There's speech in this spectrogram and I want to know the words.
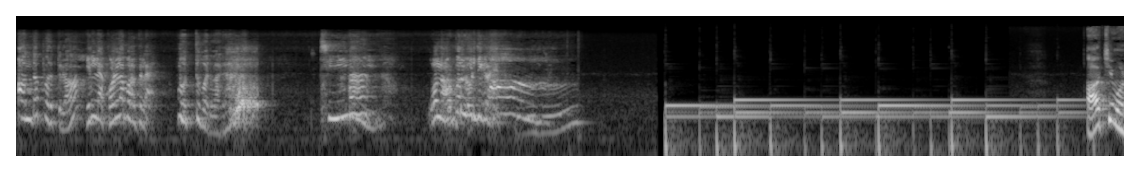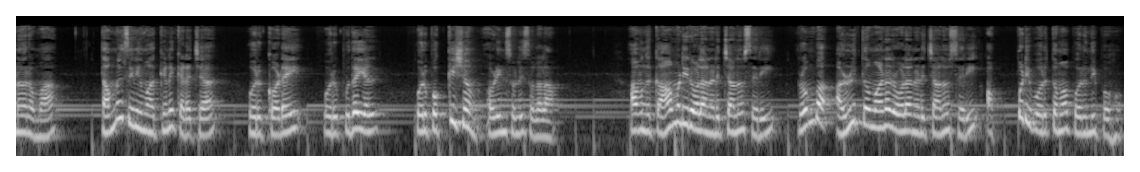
அந்த புறத்துல? இல்ல கொல்லப்புறத்துல முத்து வருவாரா? சீ. உன்னை அப்புறம் குடிச்சுக்கிறேன். ஆட்சி மனோரமா தமிழ் சினிமாக்குன்னு கிடைச்ச ஒரு கொடை ஒரு புதையல் ஒரு பொக்கிஷம் அப்படின்னு சொல்லி சொல்லலாம். அவங்க காமெடி ரோலாக நடித்தாலும் சரி ரொம்ப அழுத்தமான ரோலாக நடித்தாலும் சரி அப்படி பொருத்தமாக பொருந்தி போகும்.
